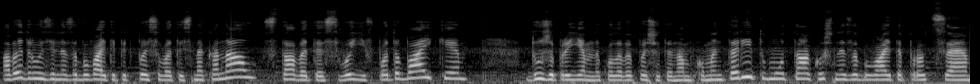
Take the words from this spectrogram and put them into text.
А ви, друзі, не забувайте підписуватись на канал, ставити свої вподобайки. Дуже приємно, коли ви пишете нам коментарі, тому також не забувайте про це.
